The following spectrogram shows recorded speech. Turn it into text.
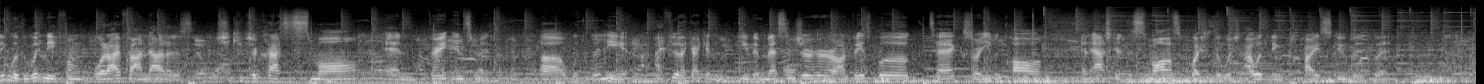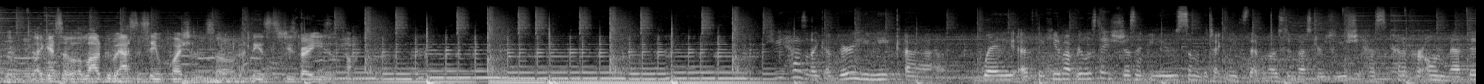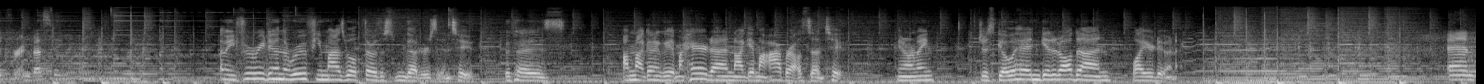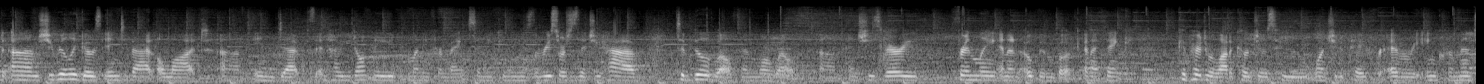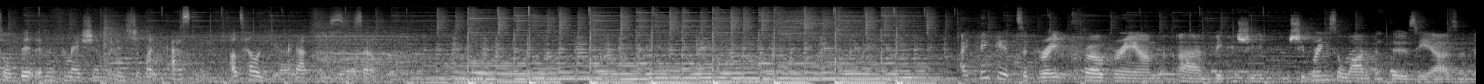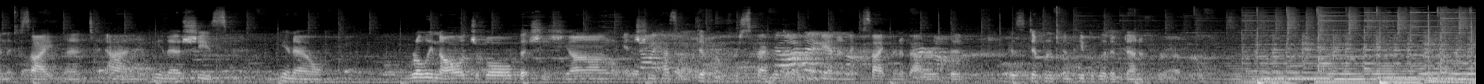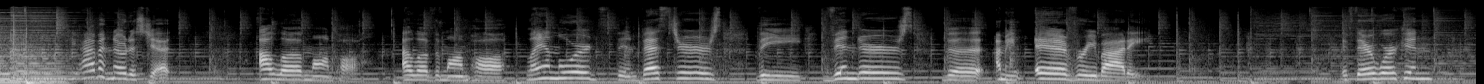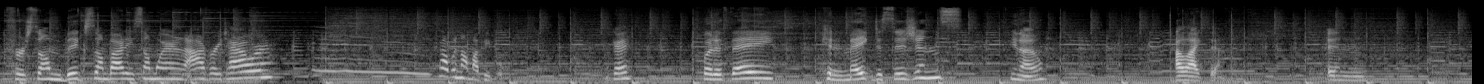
thing with Whitney, from what I found out, is she keeps her classes small and very intimate. Uh, with Whitney, I feel like I can either messenger her on Facebook, text, or even call and ask her the smallest questions of which I would think probably stupid, but I guess a, lot of people ask the same question, so I think she's very easy to talk to. She has like a very unique uh, way of thinking about real estate. She doesn't use some of the techniques that most investors use. She has kind of her own method for investing. I mean, if you're redoing the roof, you might as well throw some gutters in too, because I'm not gonna get my hair done and not get my eyebrows done too. You know what I mean? Just go ahead and get it all done while you're doing it. And um, she really goes into that a lot um, in depth and how you don't need money from banks and you can use the resources that you have to build wealth and more wealth. Um, and she's very friendly and an open book. And I think compared to a lot of coaches who want you to pay for every incremental bit of information, it's just like, ask me, I'll tell you, I got this. So. I think it's a great program um, because she she brings a lot of enthusiasm and excitement. And you know, she's you know really knowledgeable, but she's young and she has a different perspective and an excitement about her that is different than people that have done it forever. If you haven't noticed yet, I love Mom Pa. I love the Mom Pa landlords, the investors, the vendors, the, I mean, everybody. If they're working for some big somebody somewhere in an ivory tower, probably not my people. Okay? But if they can make decisions, you know, I like them. And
